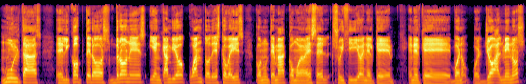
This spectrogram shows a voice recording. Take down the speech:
multas, helicópteros, drones, y en cambio, ¿cuánto de esto veis con un tema como es el suicidio en el que, en el que, bueno, pues yo al menos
